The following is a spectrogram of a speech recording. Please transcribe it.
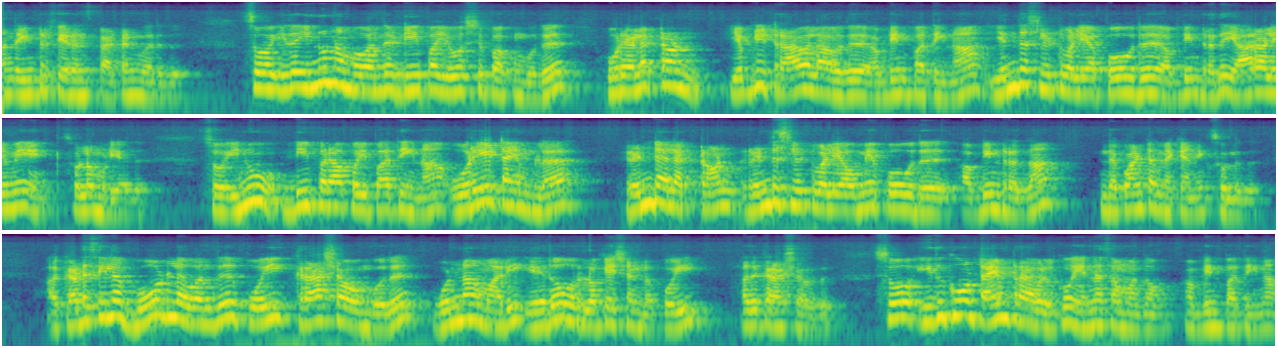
அந்த இன்டர்ஃபியரன்ஸ் பேட்டர்ன் வருது. ஸோ இதை இன்னும் நம்ம வந்து டீப்பாக யோசித்து பார்க்கும்போது ஒரு எலக்ட்ரான் எப்படி ட்ராவல் ஆகுது அப்படின்னு பார்த்தீங்கன்னா எந்த ஸ்லிட் வழியாக போகுது அப்படின்றத யாராலையுமே சொல்ல முடியாது. ஸோ இன்னும் டீப்பராக போய் பார்த்தீங்கன்னா ஒரே டைமில் ரெண்டு எலக்ட்ரான் ரெண்டு ஸ்லிட் வழியாகவுமே போகுது அப்படின்றது தான் இந்த குவாண்டம் மெக்கானிக்ஸ் சொல்லுது. கடைசியில் போர்டில் வந்து போய் கிராஷ் ஆகும்போது ஒன்றா மாதிரி ஏதோ ஒரு லொக்கேஷனில் போய் அது கிராஷ் ஆகுது. ஸோ இதுக்கும் டைம் ட்ராவலுக்கும் என்ன சம்மந்தம் அப்படின்னு பார்த்தீங்கன்னா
